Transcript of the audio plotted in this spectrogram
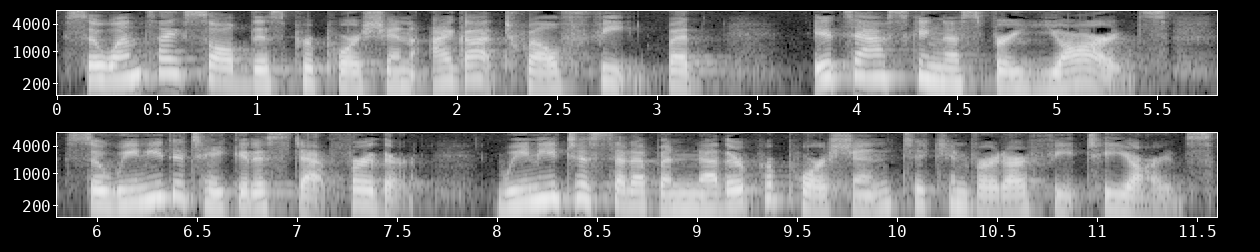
So once I solved this proportion, I got 12 feet, but it's asking us for yards. So we need to take it a step further. We need to set up another proportion to convert our feet to yards.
